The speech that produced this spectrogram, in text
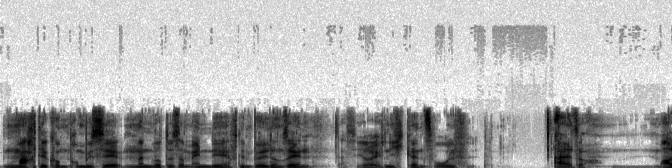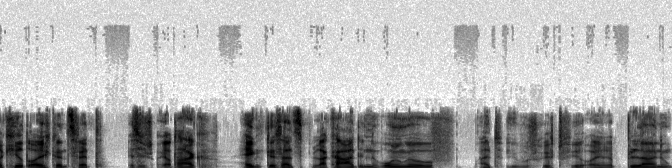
macht ihr Kompromisse, man wird es am Ende auf den Bildern sehen, dass ihr euch nicht ganz wohl fühlt. Also, markiert euch ganz fett. Es ist euer Tag, hängt es als Plakat in der Wohnung auf, als Überschrift für eure Planung,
